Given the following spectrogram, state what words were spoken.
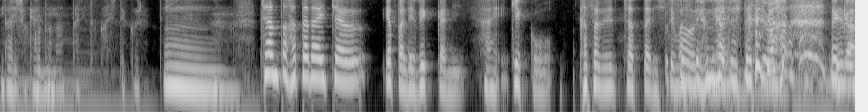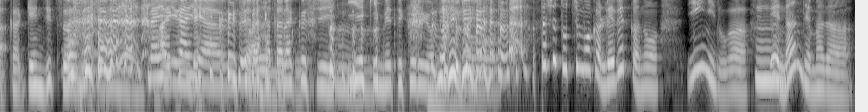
道確かにの異なったりとかしてくるって。うん。うん。ちゃんと働いちゃう、やっぱレベッカにはい。結構重ねちゃったりしてましたよね、ね。私たちは。なんか、カ現実をね、なんやかんや、うちは働く。し、家決めてくるよね。私はどっちもわかる。レベッカのいいニドが、うん。え、なんでまだ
